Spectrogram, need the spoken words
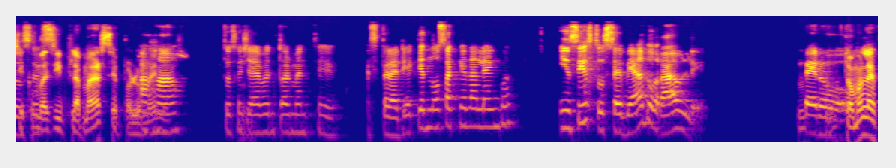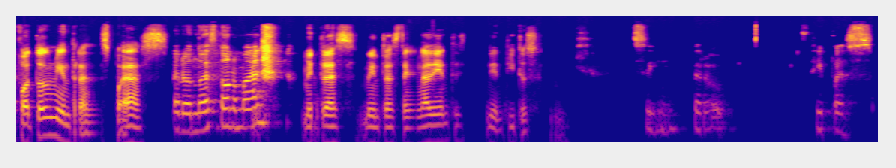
Sí, como Entonces desinflamarse, por lo ajá, menos. entonces ya eventualmente esperaría que no saque la lengua. Insisto, se ve adorable, pero Tómale fotos mientras puedas, pero no es normal. mi mientras mientras tenga dientes dientitos. Sí, pero sí, pues,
